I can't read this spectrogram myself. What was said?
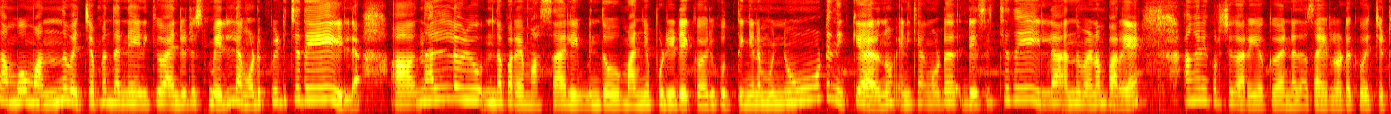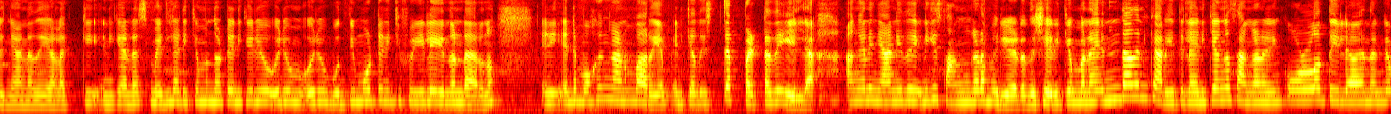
സംഭവം വന്ന് വെച്ചപ്പം തന്നെ എനിക്ക് അതിന്റെ ഒരു സ്മെല്ല് അങ്ങോട്ട് പിടിച്ചതേ ഇല്ല. നല്ലൊരു എന്താ പറയുക മസാലയും എന്തോ മഞ്ഞപ്പൊടിയുടെയൊക്കെ ഒരു കുത്തിങ്ങനെ മുന്നോട്ട് നിൽക്കുകയായിരുന്നു. എനിക്ക് അങ്ങോട്ട് രസിച്ചതേ ഇല്ല എന്ന് വേണം പറയാൻ. അങ്ങനെ കുറച്ച് കറിയൊക്കെ എന്റെ സൈഡിലോട്ടൊക്കെ വെച്ചിട്ട് ഞാനത് ഇളക്കി എനിക്ക് അതിന്റെ സ്മെല്ലടിക്കുമ്പോൾ തൊട്ട് എനിക്കൊരു ഒരു ഒരു ബുദ്ധിമുട്ട് എനിക്ക് ഫീൽ ചെയ്യുന്നുണ്ടായിരുന്നു. എന്റെ മുഖം കാണുമ്പോൾ അറിയാം. എനിക്കത് ഇഷ്ടപ്പെട്ടതേ ഇല്ല. അങ്ങനെ ഞാനിത് എനിക്ക് സങ്കടം വരികയായിരുന്നു. ശരിക്കും പറഞ്ഞാൽ എന്താണെന്ന് എനിക്ക് അറിയത്തില്ല എനിക്കങ്ങ് സങ്കടം എനിക്ക് കൊള്ളത്തില്ല എന്നൊക്കെ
